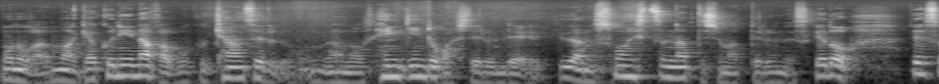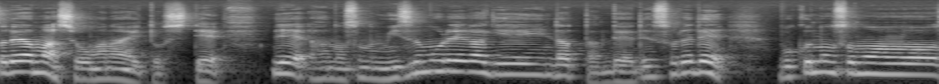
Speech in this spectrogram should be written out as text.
ものが、まあ、逆になんか僕キャンセル、あの返金とかしてるんで、あの損失になってしまってるんですけど、で、それはまあしょうがないとして、で、あの、その水漏れが原因だったんで、で、それで僕のその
